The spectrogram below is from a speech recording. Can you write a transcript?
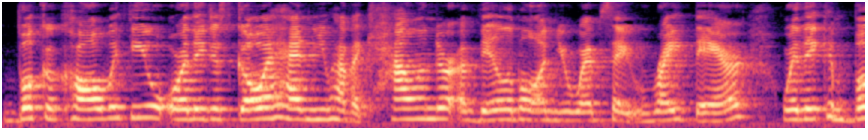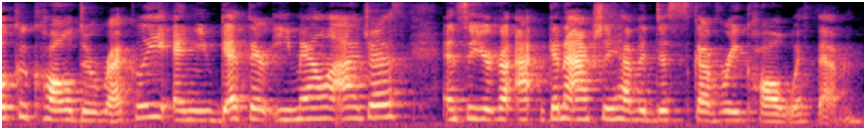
book a call with you, or they just go ahead and you have a calendar available on your website right there where they can book a call directly and you get their email address. And so you're going to actually have a discovery call with them.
